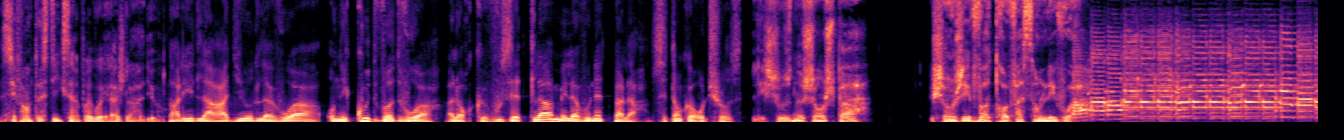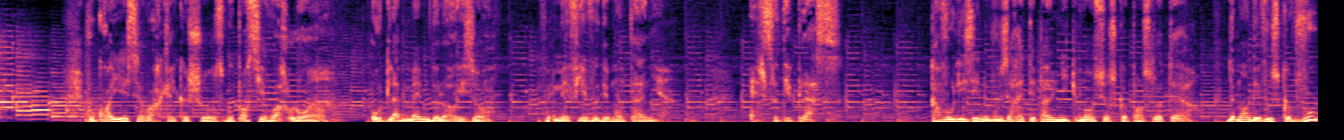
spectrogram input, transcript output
C'est fantastique. C'est un vrai voyage, la radio. Parler de la radio, de la voix, on écoute votre voix alors que vous êtes là, mais là vous n'êtes pas là. C'est encore autre chose. Les choses ne changent pas. Changez votre façon de les voir. Vous croyez savoir quelque chose, vous pensiez voir loin, au-delà même de l'horizon. Mais méfiez-vous des montagnes. Elles se déplacent. Quand vous lisez, ne vous arrêtez pas uniquement sur ce que pense l'auteur. Demandez-vous ce que vous,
